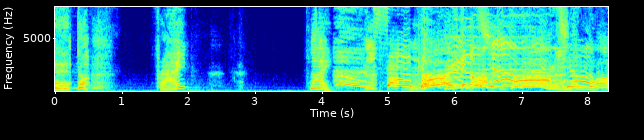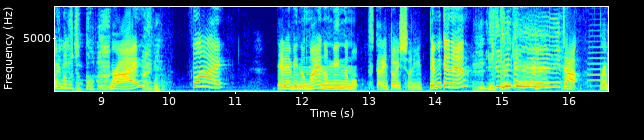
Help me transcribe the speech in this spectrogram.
えーっとフライフライ。正解！ちょっとわ今のちょっと。fry fly. テレビの前のみんなも二人と一緒に言ってみてね。いてみて。じゃあ repeat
